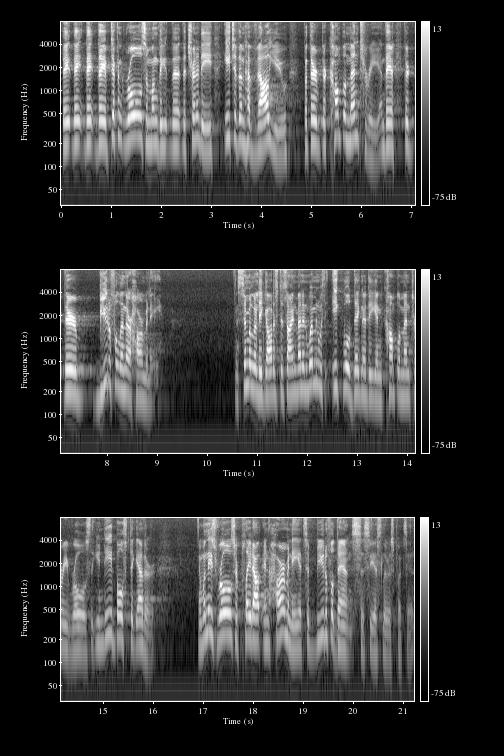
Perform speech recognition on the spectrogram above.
They, they, they, they have different roles among the, the, the Trinity. Each of them have value, but they're, they're complementary, and they're, they're, they're beautiful in their harmony. And similarly, God has designed men and women with equal dignity and complementary roles that you need both together. And when these roles are played out in harmony, it's a beautiful dance, as C.S. Lewis puts it.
